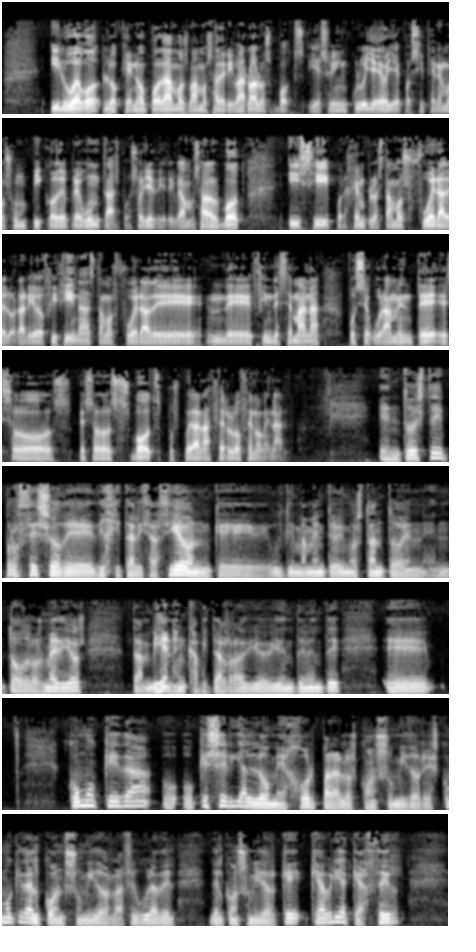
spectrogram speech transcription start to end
y luego lo que no podamos vamos a derivarlo a los bots. Y eso incluye, oye, pues si tenemos un pico de preguntas, pues oye, derivamos a los bots. Y si, por ejemplo, estamos fuera del horario de oficina, estamos fuera de, fin de semana, pues seguramente esos, esos bots pues puedan hacerlo fenomenal. En todo este proceso de digitalización que últimamente oímos tanto en, todos los medios, también en Capital Radio, evidentemente, eh, ¿cómo queda o, qué sería lo mejor para los consumidores? ¿Cómo queda el consumidor, la figura del, consumidor? ¿Qué, habría que hacer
